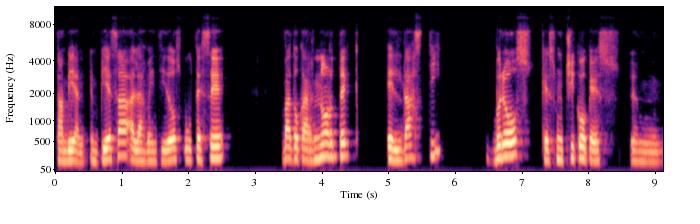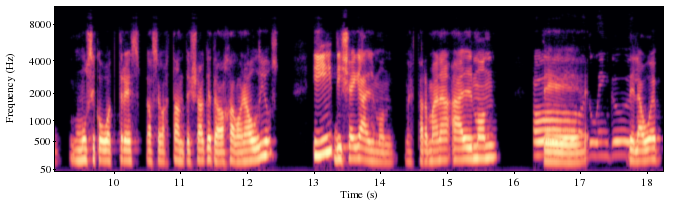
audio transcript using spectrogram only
también empieza a las 22 UTC. Va a tocar Nortec, el Dusty, Bros, que es un chico que es em, músico Web3 hace bastante ya, que trabaja con Audios, y DJ Almond, nuestra hermana Almond Oh, de, good. de la web,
